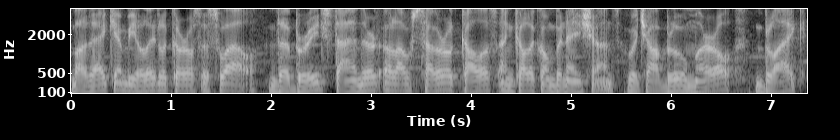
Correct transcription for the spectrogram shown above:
but there can be little curls as well. The breed standard allows several colors and color combinations, which are blue merle, black,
